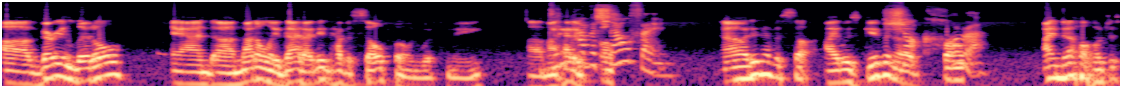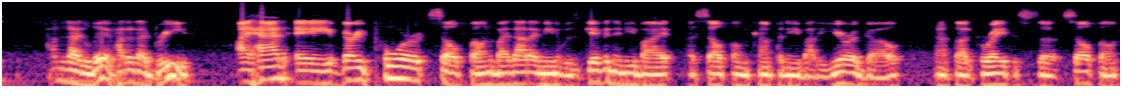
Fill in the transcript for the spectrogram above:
Uh, very little. And um, not only that, I didn't have a cell phone with me. Um, I Didn't had have a phone- cell phone. No, I didn't have a cell. I was given Shock a phone. horror. I know. Just how did I live? How did I breathe? I had a very poor cell phone. By that I mean it was given to me by a cell phone company about a year ago, and I thought, great, this is a cell phone,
